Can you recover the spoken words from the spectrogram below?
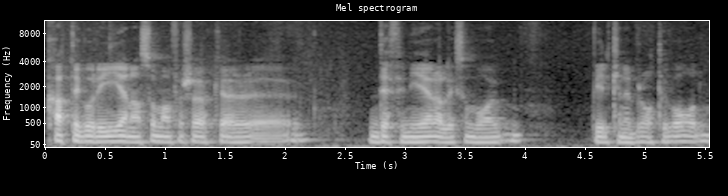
kategorierna som man försöker eh, definiera liksom vad, vilken är bra till vad.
